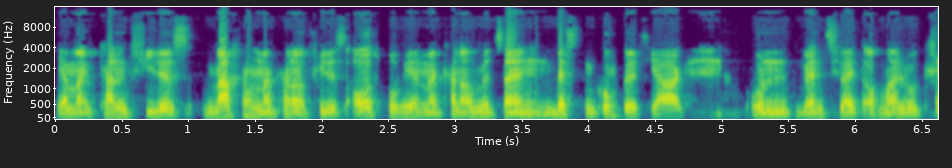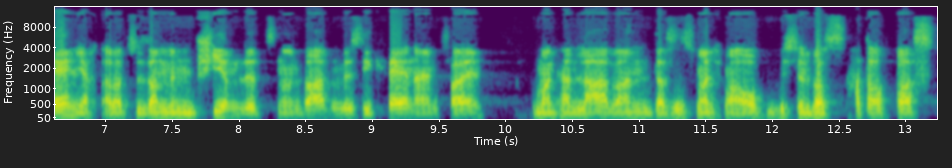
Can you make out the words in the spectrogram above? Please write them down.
ja, man kann vieles machen, man kann auch vieles ausprobieren, man kann auch mit seinen besten Kumpels jagen und wenn es vielleicht auch mal nur Krähenjacht, aber zusammen im Schirm sitzen und warten, bis die Krähen einfallen und man kann labern, das ist manchmal auch ein bisschen was, hat auch was,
